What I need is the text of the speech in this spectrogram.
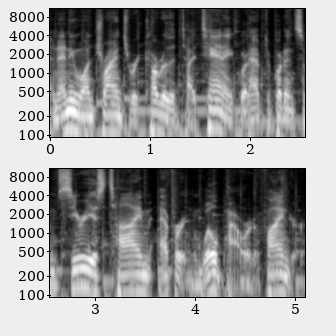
and anyone trying to recover the Titanic would have to put in some serious time, effort, and willpower to find her.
